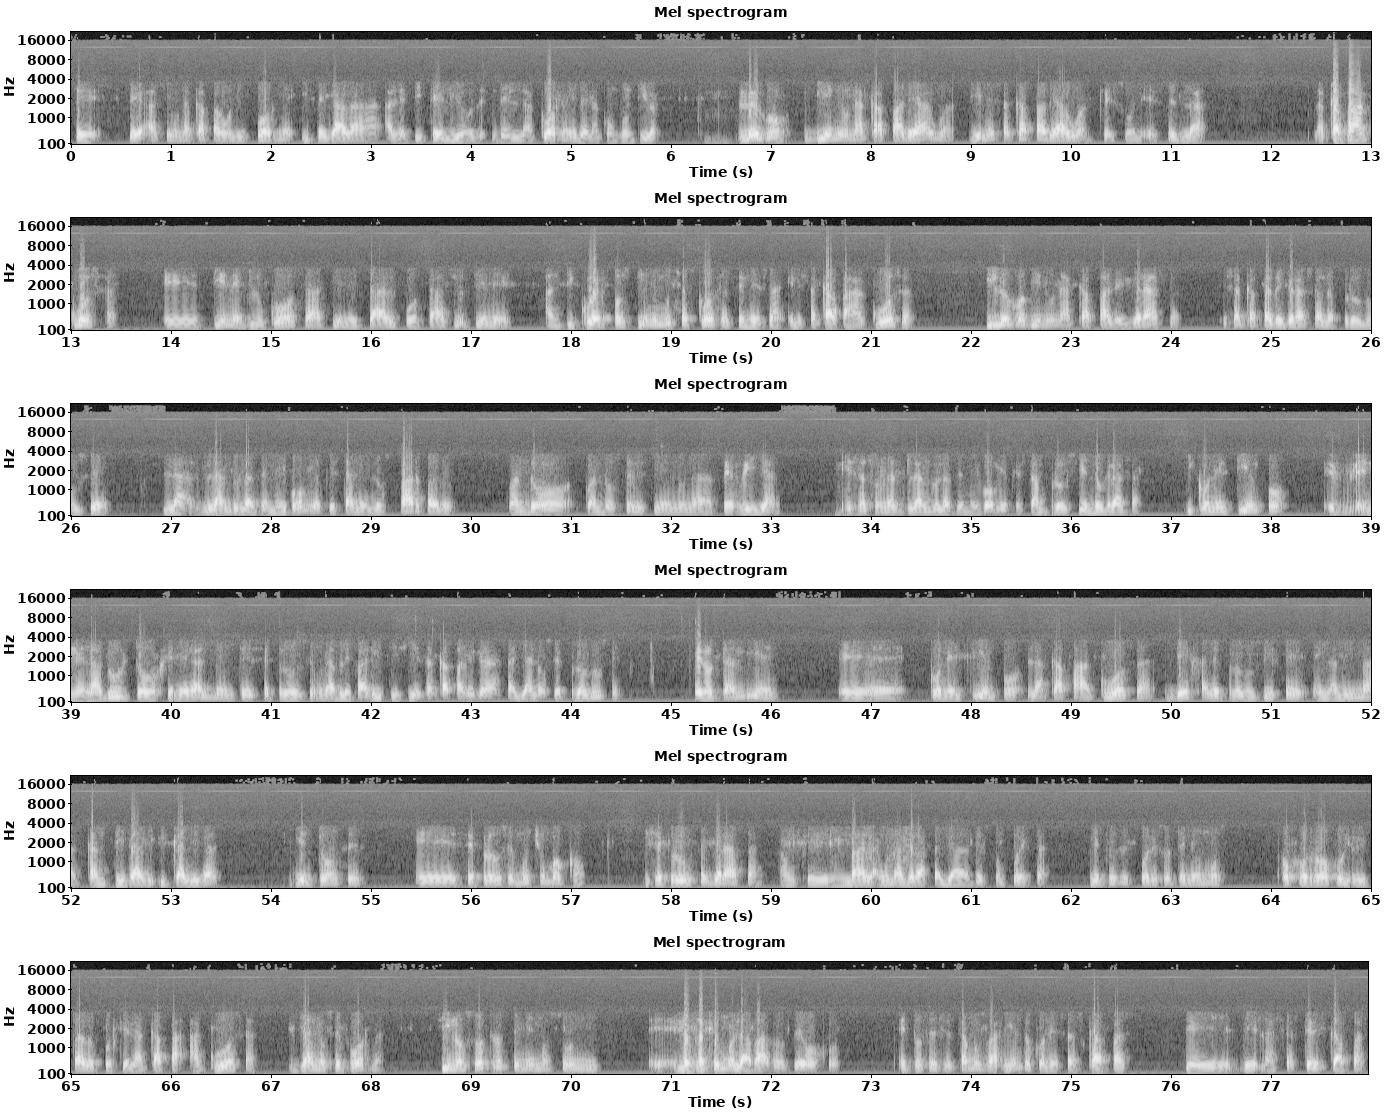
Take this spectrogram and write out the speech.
se, se hace una capa uniforme y pegada al epitelio de, la córnea y de la conjuntiva. Luego viene una capa de agua y en esa capa de agua, que son, esta es la, la capa acuosa, eh, tiene glucosa, tiene sal, potasio, tiene anticuerpos, tiene muchas cosas en esa, en esa capa acuosa. Y luego viene una capa de grasa. Esa capa de grasa la produce las glándulas de meibomio que están en los párpados. Cuando, cuando ustedes tienen una perrilla, esas son las glándulas de meibomio que están produciendo grasa. Y con el tiempo en el adulto generalmente se produce una blefaritis y esa capa de grasa ya no se produce. Pero también eh, con el tiempo la capa acuosa deja de producirse en la misma cantidad y calidad. Y entonces eh, se produce mucho moco y se produce grasa, aunque mala, una grasa ya descompuesta, y entonces por eso tenemos ojo rojo irritado porque la capa acuosa ya no se forma si nosotros tenemos un, eh, nos hacemos lavados de ojos, entonces estamos barriendo con esas capas, de, de las esas tres capas,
